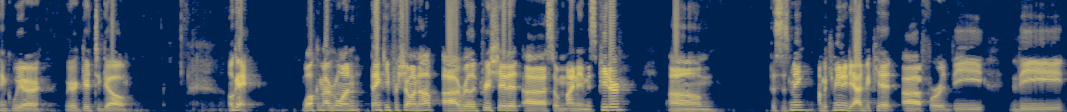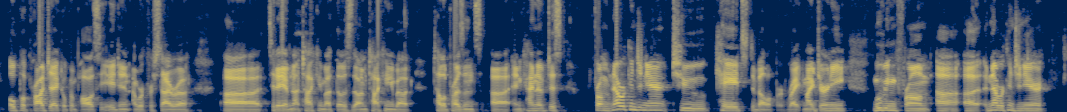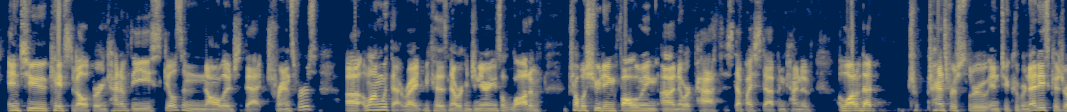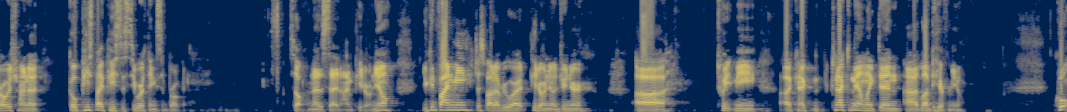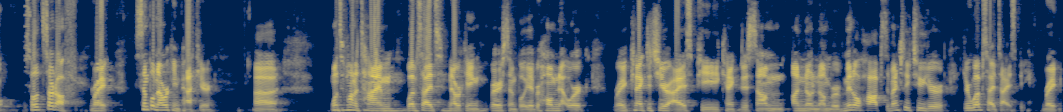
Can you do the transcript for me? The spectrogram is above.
think we are we are good to go. Okay, welcome everyone. Thank you for showing up. I uh, really appreciate it. Uh, so my name is Peter. Um, this is me. I'm a community advocate uh, for the the OPA project, Open Policy Agent. I work for Styra. Uh, today I'm not talking about those though. I'm talking about telepresence uh, and kind of just from network engineer to K8s developer, right? My journey moving from uh, a network engineer into K8s developer and kind of the skills and knowledge that transfers uh, along with that, right? Because network engineering is a lot of troubleshooting, following uh, network path step by step, and kind of a lot of that tr transfers through into Kubernetes because you're always trying to go piece by piece to see where things have broken. So, and as I said, I'm Peter O'Neill. You can find me just about everywhere at Peter O'Neill Jr. Uh, tweet me, uh, connect, connect with me on LinkedIn. I'd love to hear from you. Cool. So let's start off, right? Simple networking path here. Uh, once upon a time, websites, networking, very simple. You have your home network, right, connected to your ISP, connected to some unknown number of middle hops, eventually to your, your website's ISP, right?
